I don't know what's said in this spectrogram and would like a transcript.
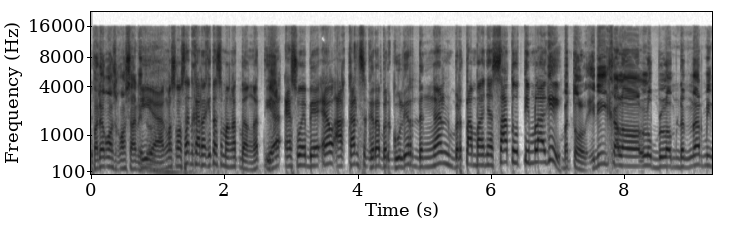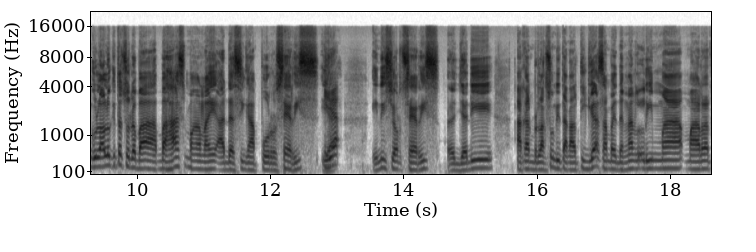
Pada ngos-ngosan itu. Iya, ngos-ngosan karena kita semangat banget ya. SWBL akan segera bergulir dengan bertambahnya satu tim lagi. Betul. Ini kalau lu belum dengar minggu lalu kita sudah bah- bahas mengenai ada Singapura series Iya. ya. Ini short series. eh, jadi akan berlangsung di tanggal 3 sampai dengan 5 Maret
